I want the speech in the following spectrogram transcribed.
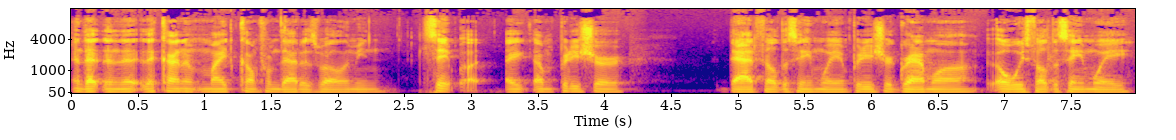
and that and that, that kind of might come from that as well. I mean, same. I, I'm pretty sure dad felt the same way. I'm pretty sure grandma always felt the same way.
